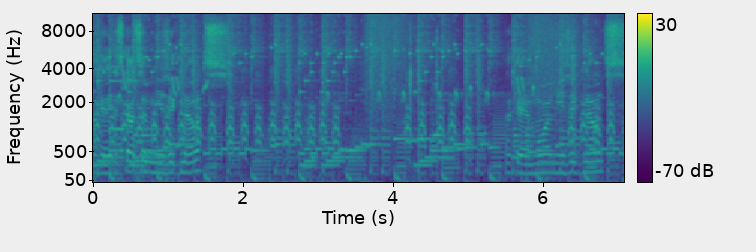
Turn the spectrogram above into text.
Okay, just got some music notes. Okay, more music notes.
